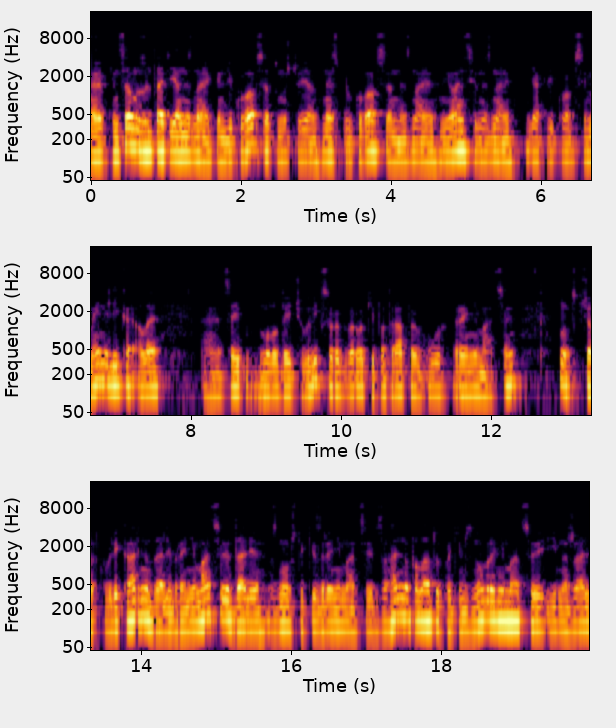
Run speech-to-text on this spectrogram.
Е, В кінцевому результаті я не знаю, як він лікувався, тому що я не спілкувався, не знаю нюансів, не знаю, як лікував сімейний лікар, але е, цей молодий чоловік 42 роки потрапив у реанімацію. Ну, спочатку в лікарню, далі в реанімацію, далі знову ж таки з реанімації в загальну палату, потім знову в реанімацію, і, на жаль,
